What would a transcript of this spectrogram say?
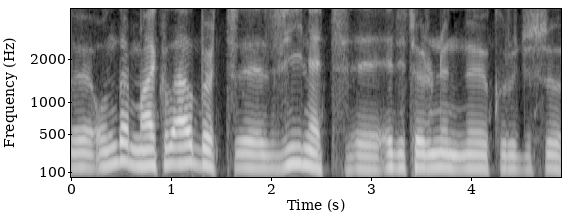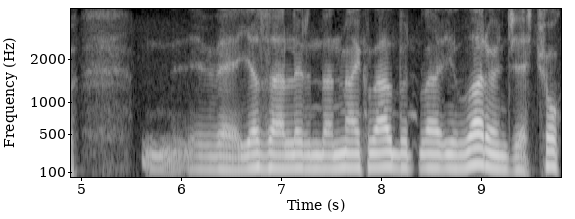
E, onu da Michael Albert e, Znet e, editörünün e, kurucusu e, ve yazarlarından Michael Albert'la yıllar önce çok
